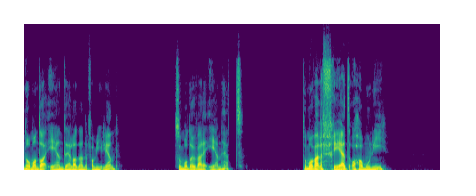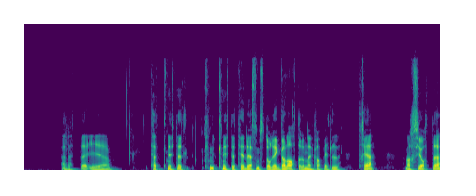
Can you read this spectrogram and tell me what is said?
når man da er en del av denne familien, så må det jo være enhet. Det må være fred og harmoni. Er dette i, eh, tett knyttet, knyttet til det som står i Galaterne kapittel 3, vers 28?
